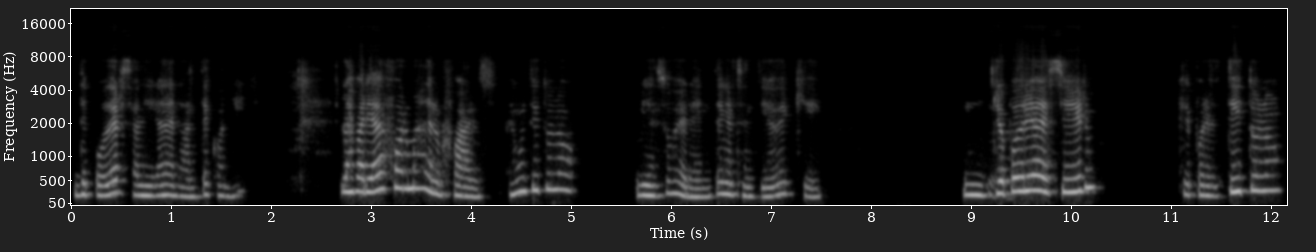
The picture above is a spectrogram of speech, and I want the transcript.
de poder salir adelante con ella. Las variadas formas de lo falso. Es un título bien sugerente en el sentido de que mm, yo podría decir que por el título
